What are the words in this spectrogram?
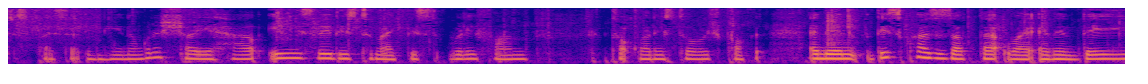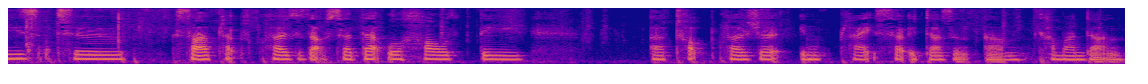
Just place that in here. And I'm going to show you how easily it is to make this really fun top loading storage pocket. And then this closes up that way and then these two side flaps closes up so that will hold the uh, top closure in place so it doesn't um, come undone.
